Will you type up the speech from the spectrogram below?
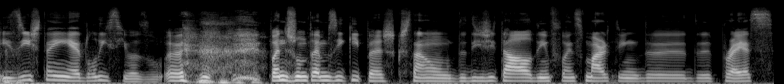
Existem, é delicioso. Quando juntamos equipas que são de digital, de influence marketing, de, de press,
